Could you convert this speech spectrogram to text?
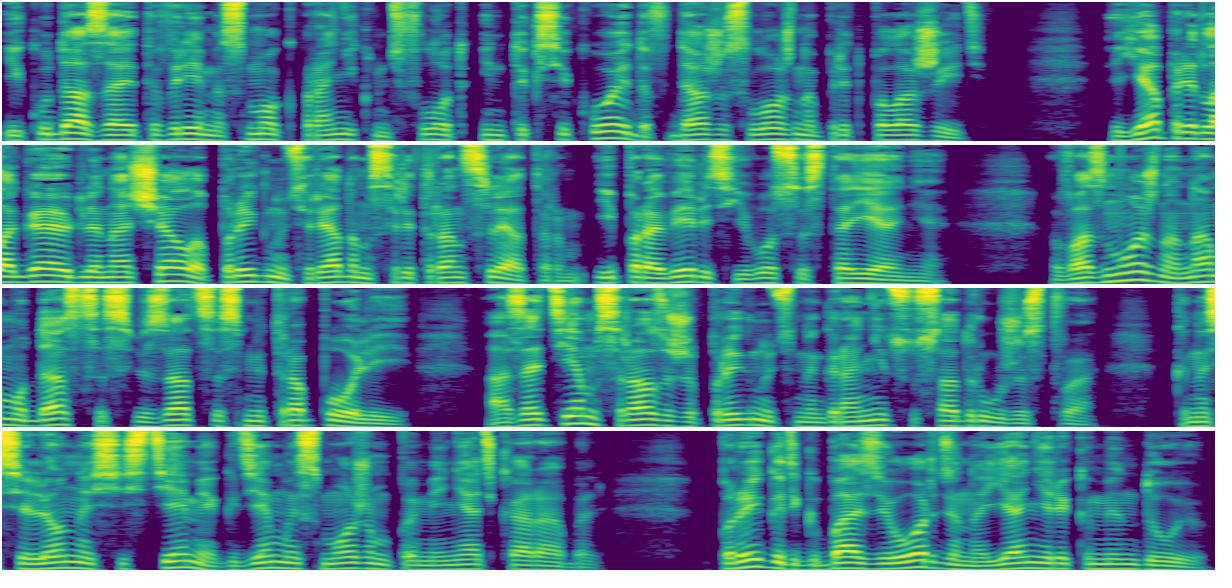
И куда за это время смог проникнуть флот интоксикоидов, даже сложно предположить. Я предлагаю для начала прыгнуть рядом с ретранслятором и проверить его состояние. Возможно, нам удастся связаться с метрополией, а затем сразу же прыгнуть на границу Содружества, к населенной системе, где мы сможем поменять корабль. Прыгать к базе Ордена я не рекомендую.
